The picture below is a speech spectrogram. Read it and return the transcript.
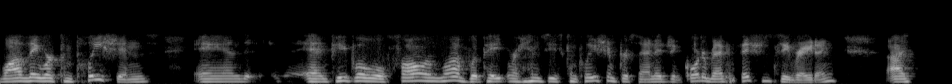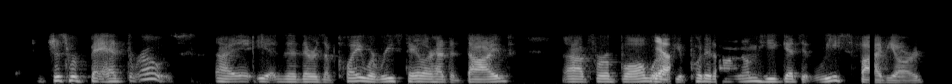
while they were completions, and and people will fall in love with Peyton Ramsey's completion percentage and quarterback efficiency rating, uh, just were bad throws. Uh, it- there- was a play where Reese Taylor had to dive uh, for a ball where Yeah. if you put it on him, he gets at least five yards,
